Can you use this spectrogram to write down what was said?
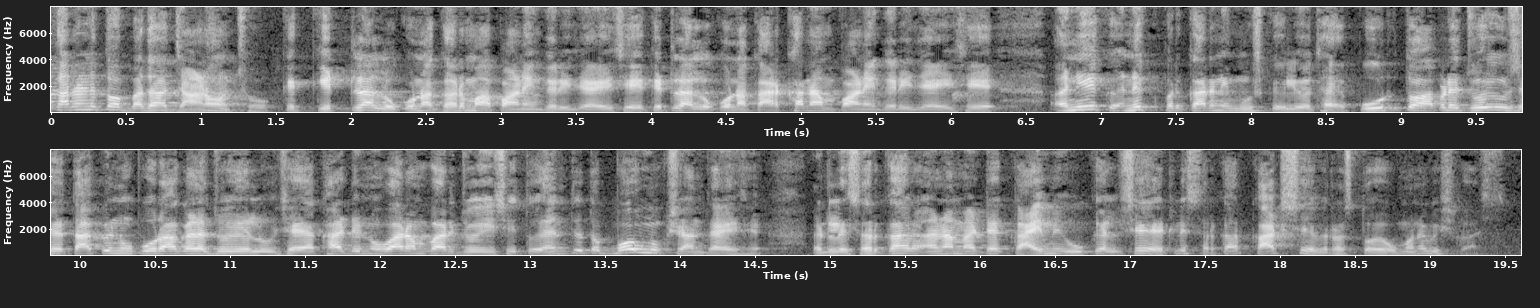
કારણે તો બધા જાણો છો કે કેટલા લોકોના ઘરમાં પાણી કરી જાય છે કેટલા લોકોના કારખાનામાં પાણી કરી જાય છે અનેક અનેક પ્રકારની મુશ્કેલીઓ થાય. પૂર તો આપણે જોયું છે, તાપીનું પૂર આગળ જોયેલું છે, આ ખાડીનું વારંવાર જોઈએ છીએ, તો એનાથી તો બહુ નુકસાન થાય છે. એટલે સરકાર આના માટે કાયમી ઉકેલ છે, એટલે સરકાર કાઢશે રસ્તો, એવો મને વિશ્વાસ છે.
